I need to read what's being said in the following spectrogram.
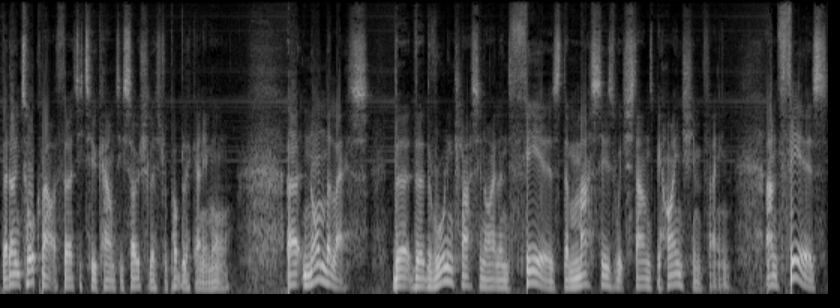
they don't talk about a 32 county socialist republic anymore. Uh, nonetheless, the, the, the, ruling class in Ireland fears the masses which stands behind Sinn Féin and fears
